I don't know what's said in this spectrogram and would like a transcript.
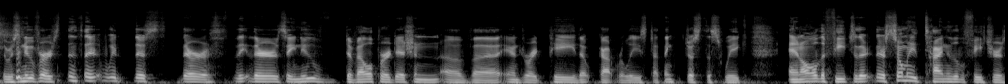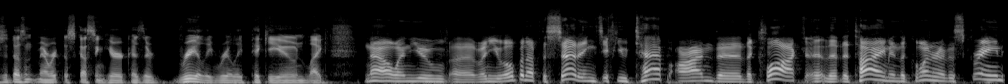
there was a new version. There's there there's a new developer edition of uh, Android P that got released, I think, just this week, and all the features. There, there's so many tiny little features. It doesn't merit discussing here because they're really, really picayune. Like Now, when you uh, when you open up the settings, if you tap on the the clock, uh, the, the time in the corner of the screen,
